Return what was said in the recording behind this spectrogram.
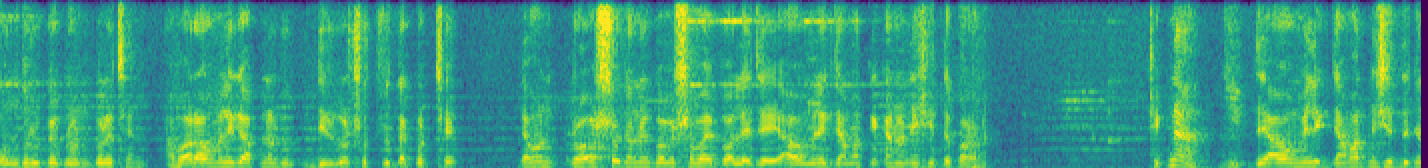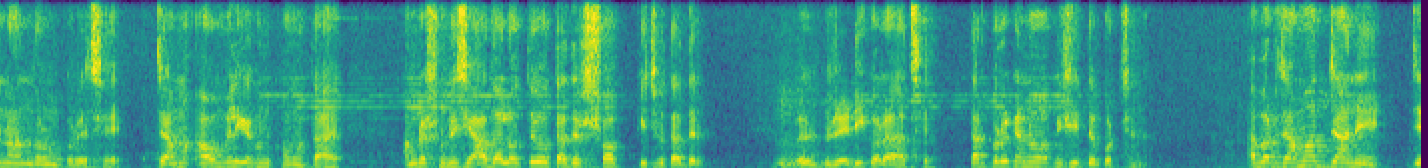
বন্ধুরূপে গ্রহণ করেছেন? আবার আওয়ামী লীগ আপনার দীর্ঘ শত্রুতা করছে? যেমন রহস্যজনকভাবে সবাই বলে যে আওয়ামী লীগ জামাতকে কেন নিষিদ্ধ করে না? ঠিক না? যে আওয়ামী লীগ জামাত নিষিদ্ধের জন্য আন্দোলন করেছে জামা আওয়ামী লীগ এখন ক্ষমতায়। আমরা শুনেছি আদালতেও তাদের সব কিছু তাদের রেডি করা আছে তারপরে কেন নিষিদ্ধ করছে না? আবার জামাত জানে যে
